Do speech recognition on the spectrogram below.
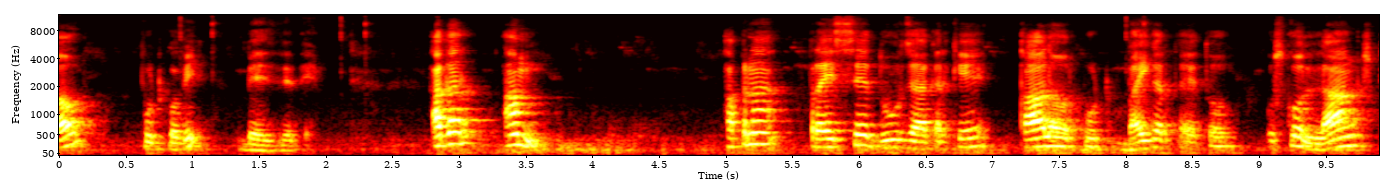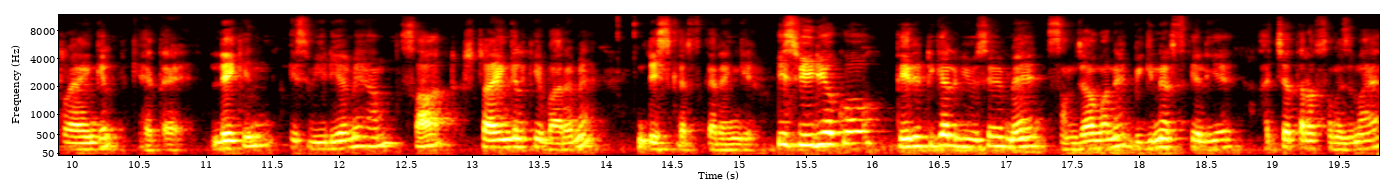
और पुट को भी बेच देते अगर हम अपना प्राइस से दूर जा करके काल और पुट बाई करते हैं तो उसको लॉन्ग ट्रायंगल कहते हैं। लेकिन इस वीडियो में हम शॉर्ट ट्रायंगल के बारे में डिस्कस करेंगे। इस वीडियो को थेरेटिकल व्यू से मैं समझाऊँगा नहीं बिगिनर्स के लिए अच्छा तरह समझ में आया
